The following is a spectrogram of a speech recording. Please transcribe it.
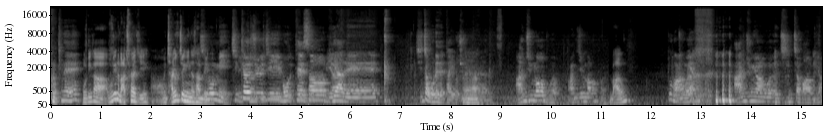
그렇긴 해. 우리가 우리는 맞춰야지. 어. 자격증 있는 사람들이. 지몬미 지켜주지 못해서 미안해. 진짜 오래됐다 이거 주는 네. 말은. 안진마가 뭐야? 안진마가 뭐야? 마음? 또 마음이야? 안 중요한 거는 진짜 마음이야?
